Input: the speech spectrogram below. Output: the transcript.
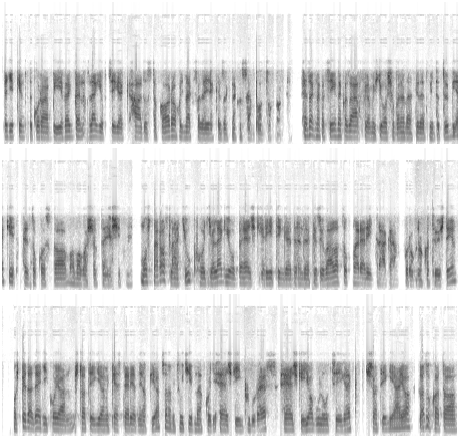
Egyébként a korábbi években a legjobb cégek áldoztak arra, hogy megfeleljek ezeknek a szempontoknak. Ezeknek a cégnek az árfolyam is gyorsabban emelkedett, mint a többieké, ez okozta a magasabb teljesítményt. Most már azt látjuk, hogy a legjobb ESG rétinget rendelkező vállalatok már elég drágán forognak a tőzsdén, most például az egyik olyan stratégia, ami kezd terjedni a piacon, amit úgy hívnak, hogy ESG Improvers, ESG javuló cégek stratégiája. Azokat a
